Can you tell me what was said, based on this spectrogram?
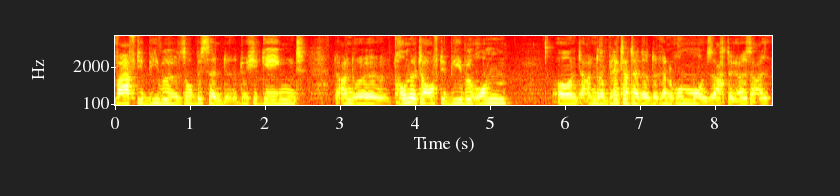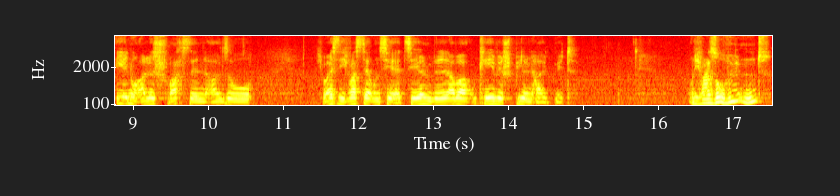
warf die Bibel so ein bisschen durch die Gegend, der andere trommelte auf die Bibel rum und der andere blätterte da drin rum und sagte, das ist eh nur alles Schwachsinn. Also, ich weiß nicht, was der uns hier erzählen will, aber okay, wir spielen halt mit. Und ich war so wütend,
